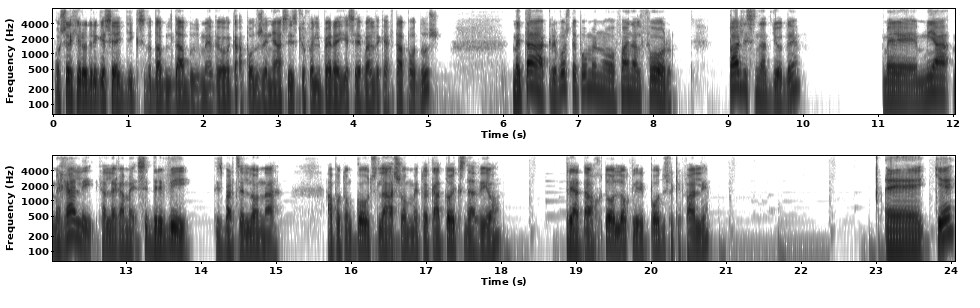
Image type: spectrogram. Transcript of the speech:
Ο Σέρχι Ροντρίγκες έχει αγγίξει το double-double με 12 πόντους 9 assists και ο Φελίπε Ρέγες έβαλε 17 πόντους. Μετά, ακριβώς το επόμενο Final Four, πάλι συναντιόνται με μια μεγάλη, θα λέγαμε, συντριβή της Μπαρτσελώνα από τον coach Λάσο με το 162 38 ολόκληρη πόντι στο κεφάλι. Ε, και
